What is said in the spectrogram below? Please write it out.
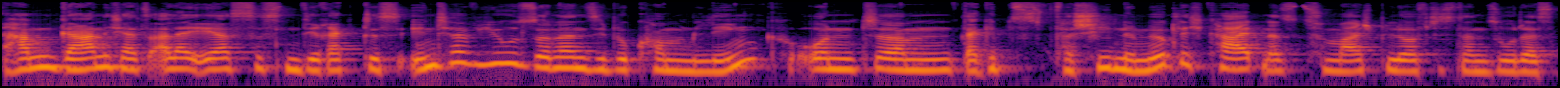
haben gar nicht als allererstes ein direktes Interview, sondern sie bekommen einen Link und ähm, da gibt es verschiedene Möglichkeiten. Also zum Beispiel läuft es dann so, dass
